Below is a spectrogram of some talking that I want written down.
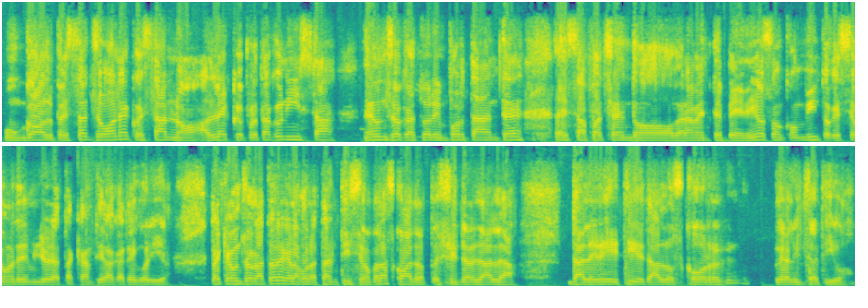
un gol per stagione. Quest'anno Allecco è protagonista, è un giocatore importante e sta facendo veramente bene. Io sono convinto che sia uno dei migliori attaccanti della categoria perché è un giocatore che lavora tantissimo per la squadra a prescindere dalla, dalle reti e dallo score realizzativo.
